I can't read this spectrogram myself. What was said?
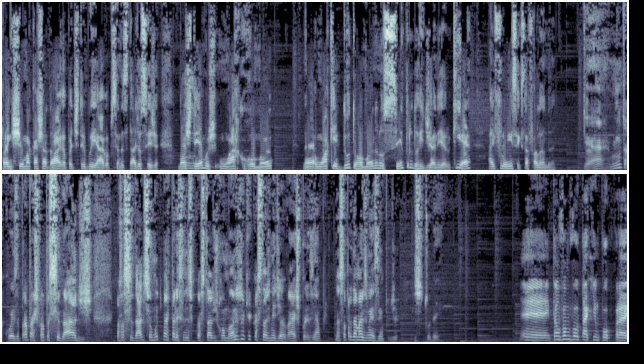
para encher uma caixa d'água para distribuir água para da cidade. Ou seja, nós Uhum. temos um arco romano, né, um aqueduto romano no centro do Rio de Janeiro, que é a influência que está falando. Né? É, muita coisa. Próprias, próprias cidades. Nossas cidades são muito mais parecidas com as cidades romanas do que com as cidades medievais, por exemplo. Não é só para dar mais um exemplo de, disso tudo aí. É, então vamos voltar aqui um pouco para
